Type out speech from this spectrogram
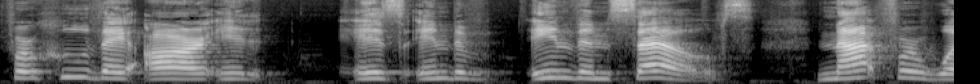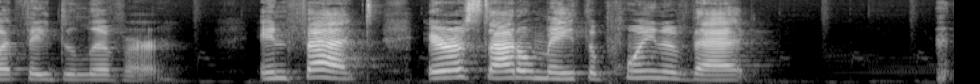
for who they are in, is in, in themselves, not for what they deliver. In fact, Aristotle made the point of that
